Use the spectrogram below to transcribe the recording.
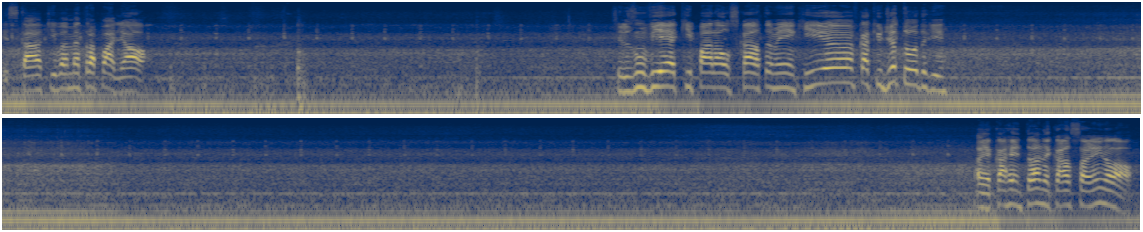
Esse carro aqui vai me atrapalhar, ó. Se eles não vier aqui parar os carros também aqui, eu vou ficar aqui o dia todo aqui. Aí é carro entrando, é carro saindo, olha lá, ó.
